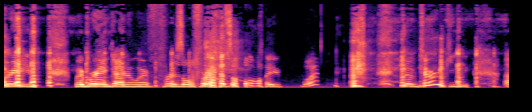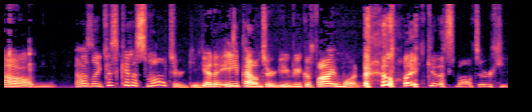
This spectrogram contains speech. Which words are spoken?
brain, my brain kind of went frizzle frazzle. like what? no turkey. Um, I was like, just get a small turkey. Get an eight pound turkey if you can find one. like, get a small turkey.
